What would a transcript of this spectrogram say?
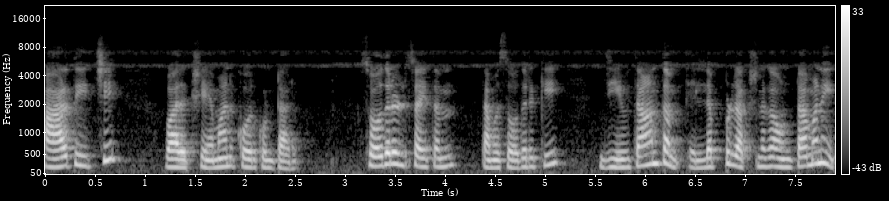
హారతి ఇచ్చి వారి క్షేమాన్ని కోరుకుంటారు. సోదరులు సైతం తమ సోదరికి జీవితాంతం ఎల్లప్పుడూ రక్షణగా ఉంటామని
